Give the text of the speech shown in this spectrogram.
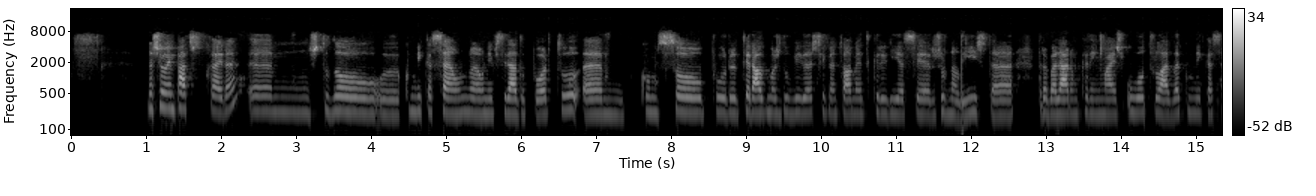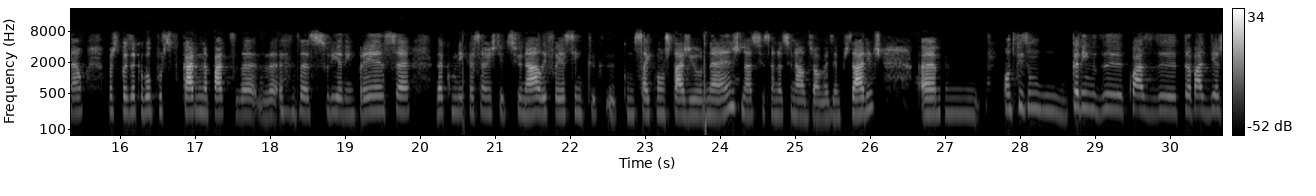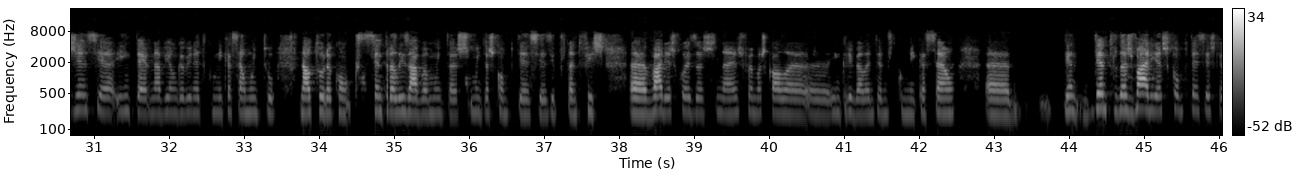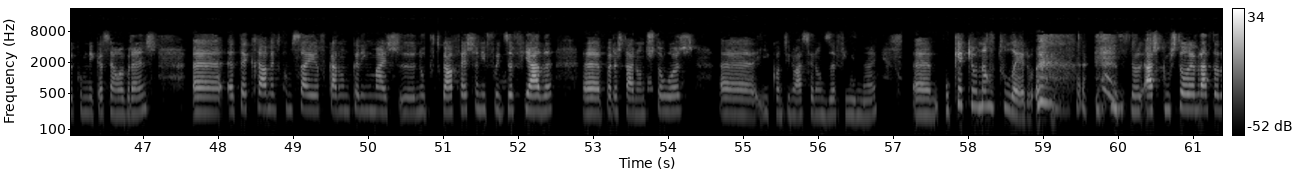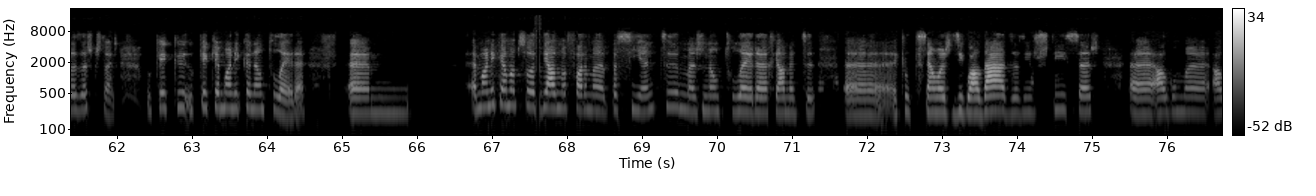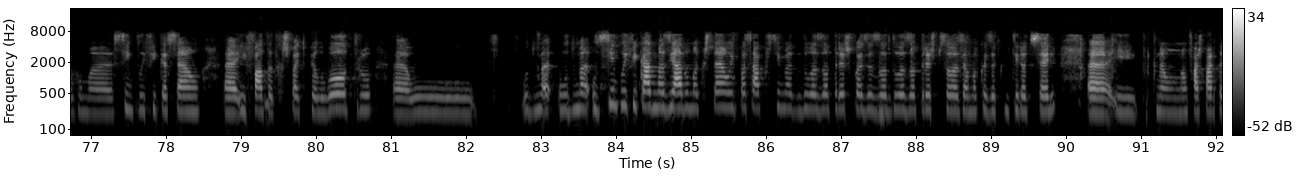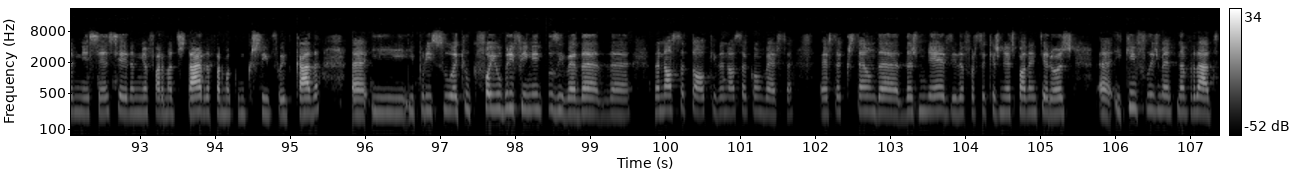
Nasceu em Patos de Ferreira, um, estudou uh, comunicação na Universidade do Porto, um, começou por ter algumas dúvidas se eventualmente quereria ser jornalista, trabalhar um bocadinho mais o outro lado da comunicação, mas depois acabou por se focar na parte da, da, da assessoria de imprensa, da comunicação institucional e foi assim que comecei com um estágio na ANJ, na Associação Nacional de Jovens Empresários, um, onde fiz um bocadinho de quase de trabalho de agência interna. Havia um gabinete de comunicação muito na altura com, que centralizava muitas, muitas competências e, portanto, fiz uh, várias coisas ANJ. Foi uma escola uh, incrível em termos de comunicação, uh, dentro das várias competências que a comunicação abrange. Uh, até que realmente comecei a focar um bocadinho mais uh, no Portugal Fashion e fui desafiada uh, para estar onde estou hoje. E continua a ser um desafio, não é? o que é que eu não tolero? Acho que me estou a lembrar de todas as questões. O que é que, o que, é que a Mónica não tolera? Um, a Mónica é uma pessoa de alguma forma paciente, mas não tolera realmente uh, aquilo que são as desigualdades, as injustiças, uh, alguma, alguma simplificação uh, e falta de respeito pelo outro, o, o, o, o, simplificar demasiado uma questão e passar por cima de duas ou três coisas ou duas ou três pessoas é uma coisa que me tira do sério uh, e porque não, não faz parte da minha essência e da minha forma de estar, da forma como cresci fui educada uh, e, e, por isso aquilo que foi o briefing inclusive é da, da, da nossa talk e da nossa conversa, esta questão da, das mulheres e da força que as mulheres podem ter hoje uh, e que infelizmente na verdade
